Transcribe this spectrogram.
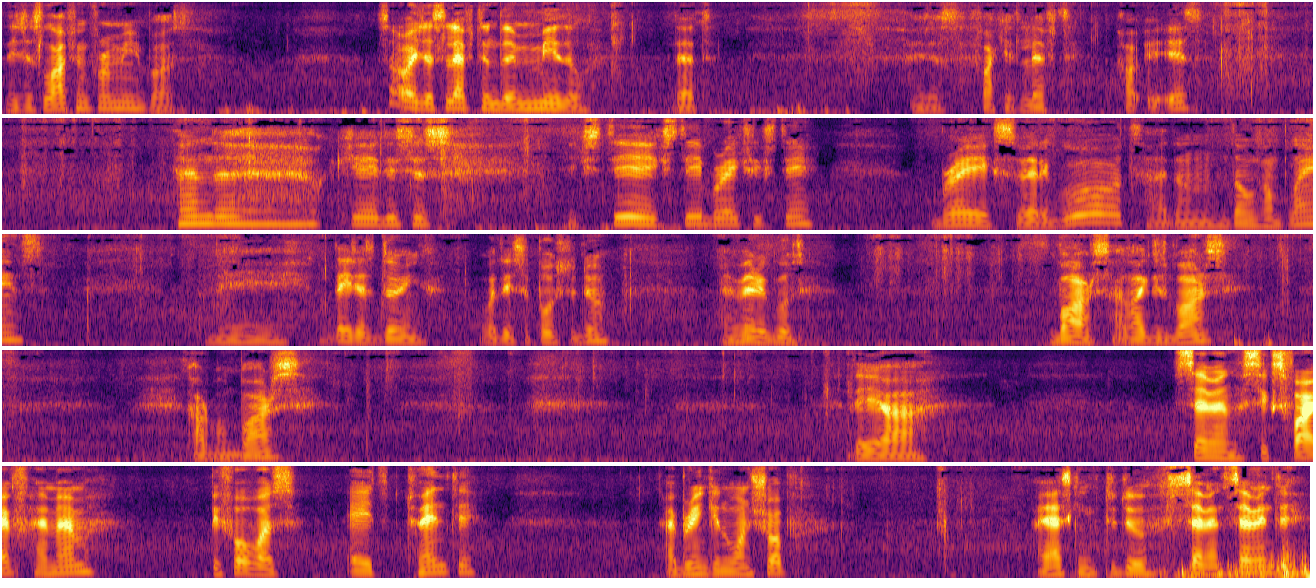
They're just laughing from me, but so I just left in the middle that I just fuck it left how it is and uh, okay this is XT XT brakes XT brakes very good. I don't don't complain. They they just doing what they're supposed to do. And very good. Bars I like these bars. Carbon bars. They are 765 mm before was 820 I bring in one shop. I asking to do 770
